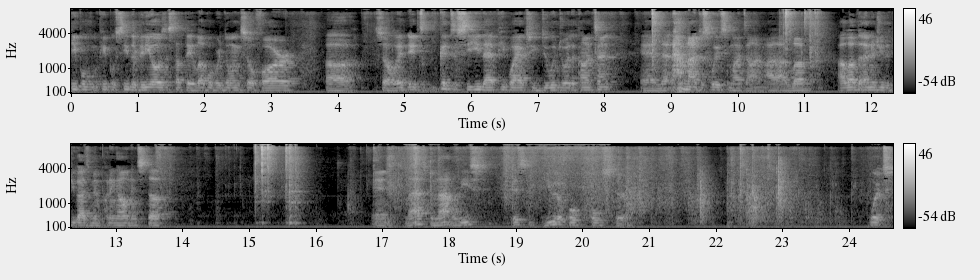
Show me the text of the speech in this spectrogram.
People people see the videos and stuff, they love what we're doing so far. Uh, so it, it's good to see that people actually do enjoy the content, and that I'm not just wasting my time. I, I love I love the energy that you guys have been putting out and stuff. And last but not least, this beautiful poster. Which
